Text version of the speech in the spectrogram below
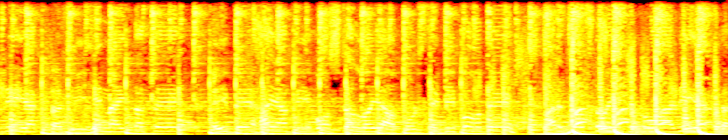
বাড়ি একটা বিহি নাইতাছে। এই বেহায়া দিবসটা লইয়া পড়ছি বিপদে। আর যত একটু একটা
